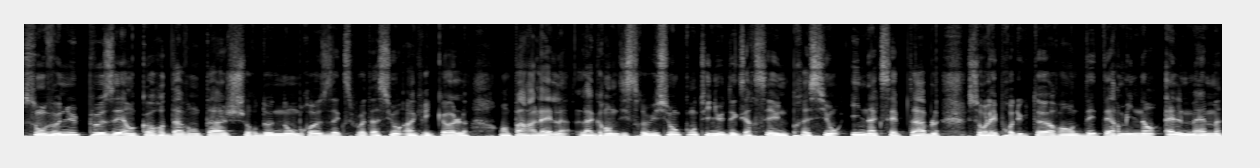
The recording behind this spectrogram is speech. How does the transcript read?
sont venus peser encore davantage sur de nombreuses exploitations agricoles. En parallèle, la grande distribution continue d'exercer une pression inacceptable sur les producteurs en déterminant elle-même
